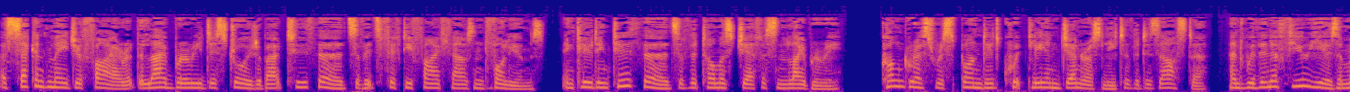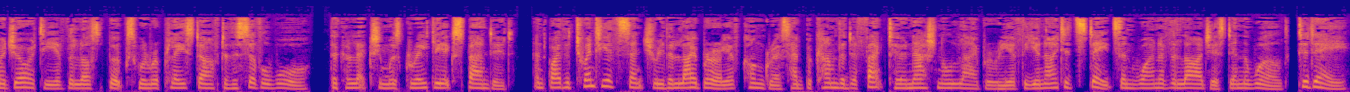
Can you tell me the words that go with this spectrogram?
a second major fire at the library destroyed about two thirds of its 55,000 volumes, including two thirds of the Thomas Jefferson Library. Congress responded quickly and generously to the disaster, and within a few years a majority of the lost books were replaced after the Civil War. The collection was greatly expanded, and by the 20th century the Library of Congress had become the de facto national library of the United States and one of the largest in the world. Today,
